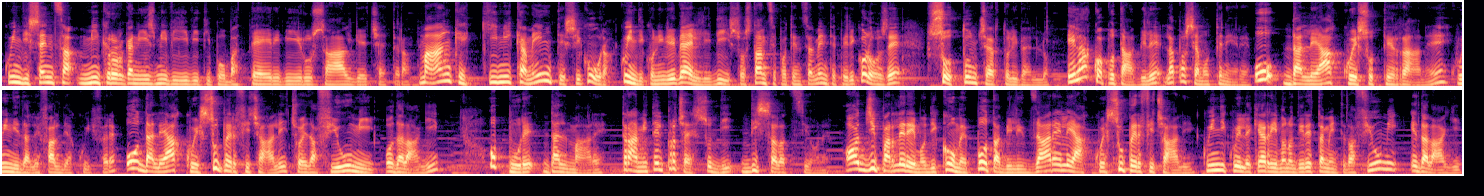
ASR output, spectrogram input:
quindi senza microorganismi vivi tipo batteri, virus, alghe, eccetera, ma anche chimicamente sicura, quindi con i livelli di sostanze potenzialmente pericolose sotto un certo livello. E l'acqua potabile la possiamo ottenere o dalle acque sotterranee, quindi dalle falde acquifere, o dalle acque superficiali, cioè da fiumi o da laghi, oppure dal mare, tramite il processo di dissalazione. Oggi parleremo di come potabilizzare le acque superficiali, quindi quelle che arrivano direttamente da fiumi e da laghi,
